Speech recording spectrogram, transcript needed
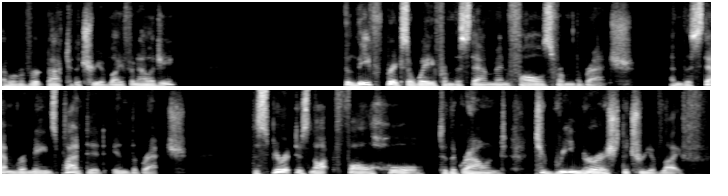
I will revert back to the tree of life analogy. The leaf breaks away from the stem and falls from the branch and the stem remains planted in the branch. The spirit does not fall whole to the ground to re-nourish the tree of life.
